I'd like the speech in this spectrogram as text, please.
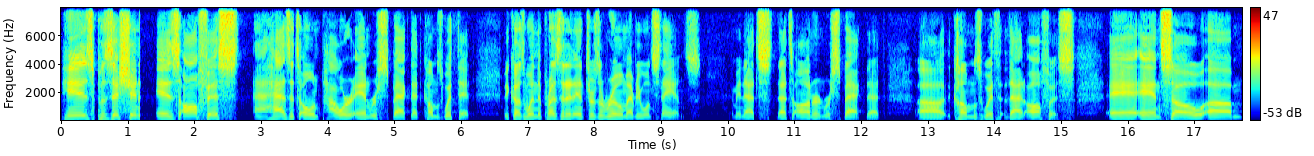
his position, his office uh, has its own power and respect that comes with it. Because when the president enters a room, everyone stands. I mean, that's, that's honor and respect that uh, comes with that office. And, and so, um,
